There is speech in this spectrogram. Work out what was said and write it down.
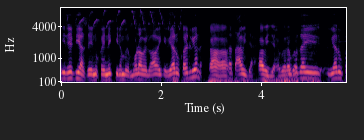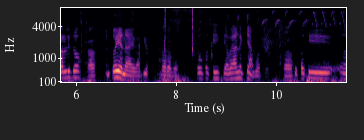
એ રેટિયા છે એનું કઈ નક્કી નંબર મોડાવેલો આવે કે વ્યારું કરી લ્યો ને હા આવી જાય. આવી જાય બરાબર. બધા વ્યારું કરી લીધો તોય ના આવ્યા કયો બરાબર. તો પછી કે હવે આને ક્યાં ગોતે પછી અ,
